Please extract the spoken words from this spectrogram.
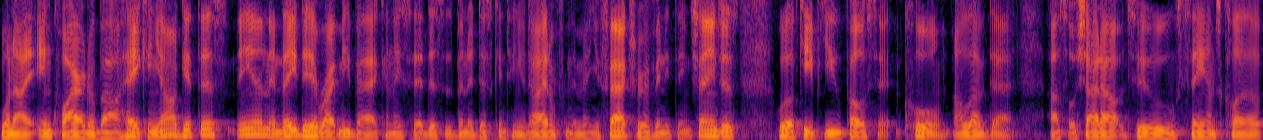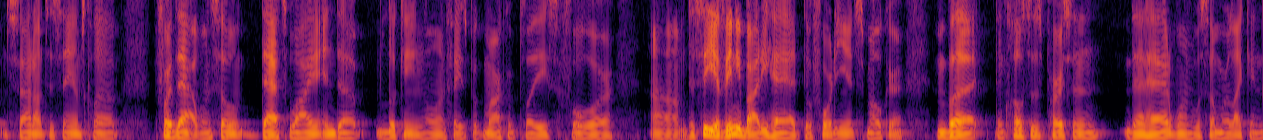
when I inquired about, hey, can y'all get this in? And they did write me back, and they said this has been a discontinued item from the manufacturer. If anything changes, we'll keep you posted. Cool, I love that. Uh, so shout out to Sam's Club. Shout out to Sam's Club for that one. So that's why I end up looking on Facebook Marketplace for um, to see if anybody had the 40 inch smoker. But the closest person that had one was somewhere like in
